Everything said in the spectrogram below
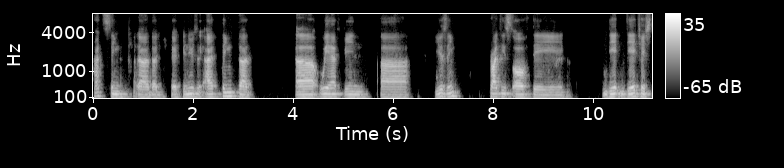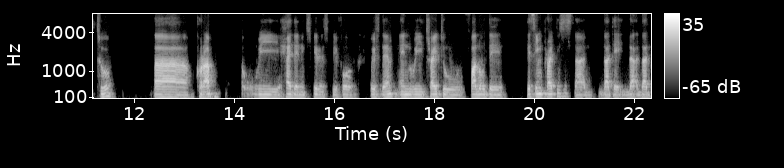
practicing uh, that they've been using, I think that uh, we have been uh, using practice of the the DHIS2 uh, corrupt. We had an experience before with them, and we try to follow the the same practices that that they that, that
